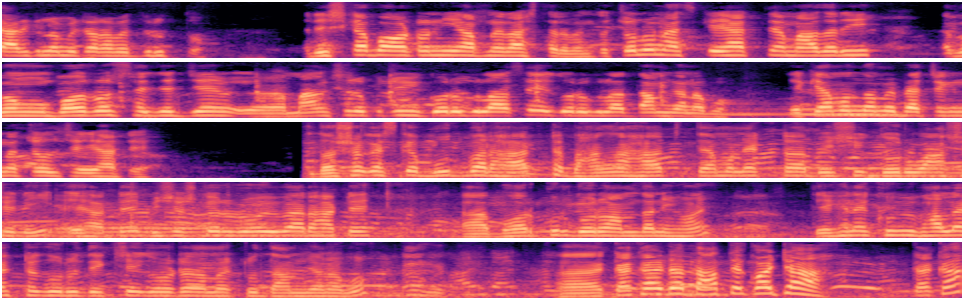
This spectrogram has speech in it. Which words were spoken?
চার কিলোমিটার হবে দূরত্ব। রিক্সা বা অটো নিয়ে আপনারা আসতে পারবেন। তো চলুন আজকে এই হাট থেকে মাঝারি এবং বড় সাইজের যে মাংসের উপযোগী গরুগুলো আছে, এই গরুগুলোর দাম জানাব। যে কেমন দামে বেচা কিনা চলছে এই হাটে? দর্শক, আজকে বুধবার হাট, ভাঙা হাট, তেমন একটা বেশি গরু আসেনি এই হাটে। বিশেষ করে রবিবার হাটে ভরপুর গরু আমদানি হয়। তো এখানে খুবই ভালো একটা গরু দেখছি এই গরুটার আমরা একটু দাম জানাব। কাকা এটা দাঁতে কয়টা? কাকা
